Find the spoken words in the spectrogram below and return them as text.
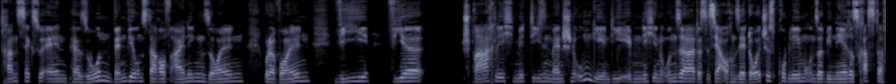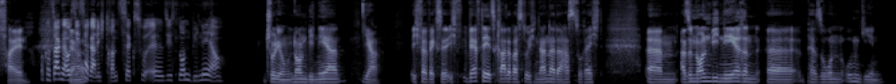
transsexuellen Personen, wenn wir uns darauf einigen sollen oder wollen, wie wir sprachlich mit diesen Menschen umgehen, die eben nicht in unser, das ist ja auch ein sehr deutsches Problem, unser binäres Raster fallen. Ich kann sagen, aber ja. sie ist ja gar nicht transsexuell, sie ist non-binär. Entschuldigung, non-binär, ja. Ich verwechsel, ich werfe da jetzt gerade was durcheinander, da hast du recht. Ähm, also non-binären äh, Personen umgehen.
